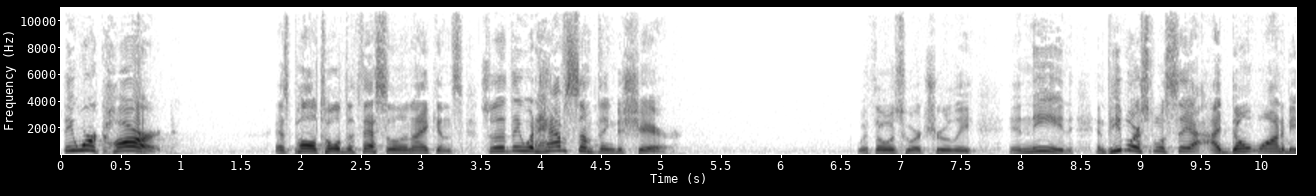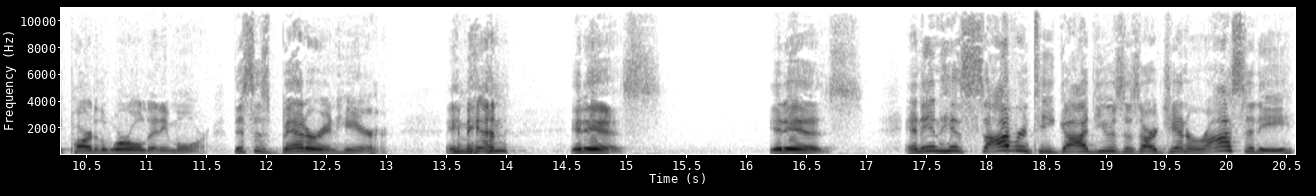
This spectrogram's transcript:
They work hard, as Paul told the Thessalonians, so that they would have something to share with those who are truly in need. And people are supposed to say, I don't want to be part of the world anymore. This is better in here. Amen? It is. It is. And in His sovereignty, God uses our generosity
